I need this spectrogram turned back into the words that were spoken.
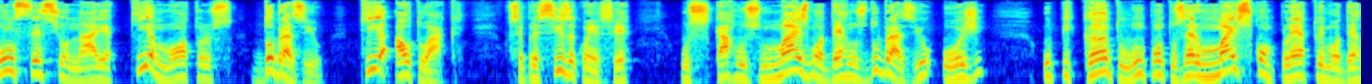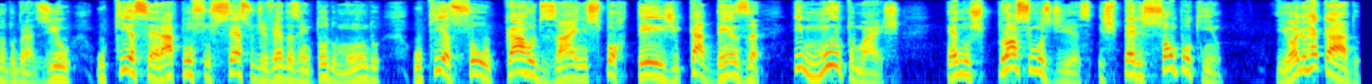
concessionária Kia Motors do Brasil, Kia Auto Acre. Você precisa conhecer os carros mais modernos do Brasil hoje, o Picanto 1.0 mais completo e moderno do Brasil, o Kia Cerato, um sucesso de vendas em todo o mundo, o Kia Soul, carro design, Sportage, Cadenza e muito mais. É nos próximos dias. Espere só um pouquinho. E olha o recado:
